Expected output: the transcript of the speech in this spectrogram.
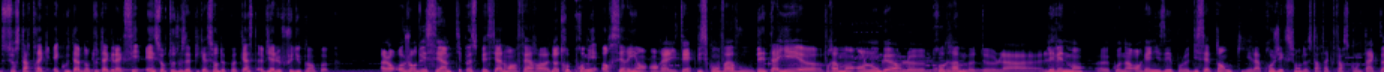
sur Star Trek écoutable dans toute la galaxie et sur toutes vos applications de podcast via le flux du camp Pop. Alors aujourd'hui c'est un petit peu spécial, on va faire euh, notre premier hors-série en, en réalité, puisqu'on va vous détailler euh, vraiment en longueur le programme de l'événement euh, qu'on a organisé pour le 10 septembre, qui est la projection de Star Trek First Contact.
